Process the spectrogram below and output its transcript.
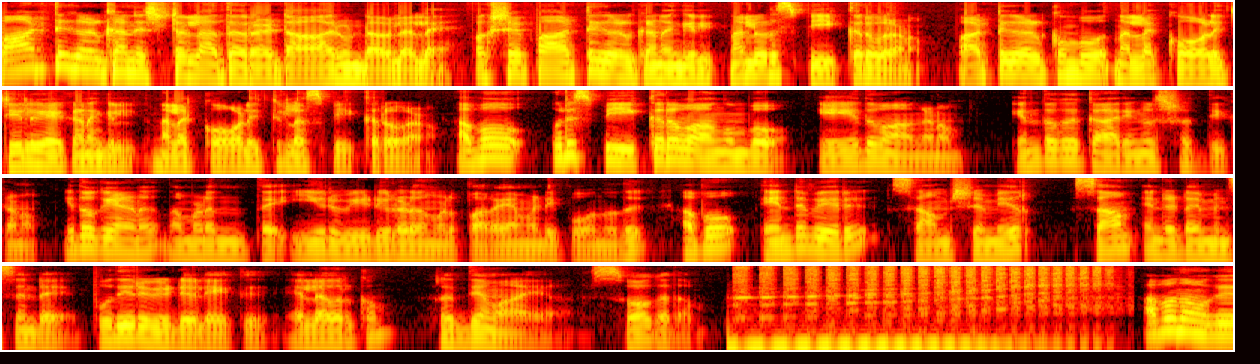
പാട്ട് കേൾക്കാൻ ഇഷ്ടമില്ലാത്തവരായിട്ട് ആരും ഉണ്ടാവില്ല അല്ലേ പക്ഷേ പാട്ട് കേൾക്കണമെങ്കിൽ നല്ലൊരു സ്പീക്കർ വേണം. പാട്ട് കേൾക്കുമ്പോൾ നല്ല ക്വാളിറ്റിയിൽ കേൾക്കണമെങ്കിൽ നല്ല ക്വാളിറ്റി ഉള്ള സ്പീക്കർ വേണം. അപ്പോൾ ഒരു സ്പീക്കർ വാങ്ങുമ്പോൾ ഏത് വാങ്ങണം? എന്തൊക്കെ കാര്യങ്ങൾ ശ്രദ്ധിക്കണം? ഇതൊക്കെയാണ് നമ്മുടെ ഇന്നത്തെ ഈ ഒരു വീഡിയോയിലൂടെ നമ്മൾ പറയാൻ വേണ്ടി പോകുന്നത്. അപ്പോൾ എന്റെ പേര് സാം ഷമീർ. സാം എന്റർടൈൻമെന്റ്സിന്റെ പുതിയൊരു വീഡിയോയിലേക്ക് എല്ലാവർക്കും ഹൃദ്യമായ സ്വാഗതം. അപ്പോൾ നമുക്ക്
